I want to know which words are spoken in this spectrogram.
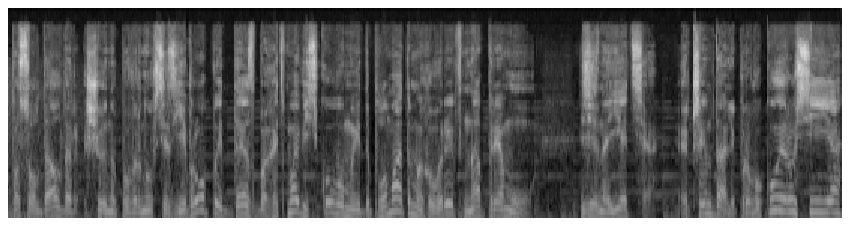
Посол Далдер щойно повернувся з Європи, де з багатьма військовими і дипломатами говорив напряму. Зізнається, чим далі провокує Росія,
